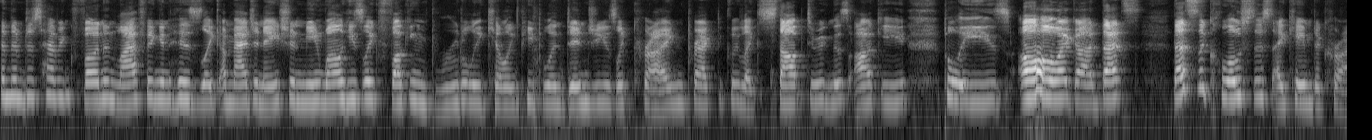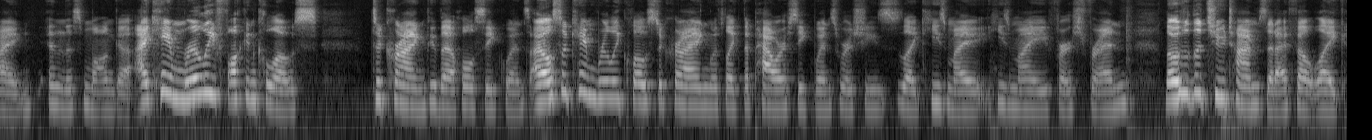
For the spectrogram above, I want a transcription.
and them just having fun and laughing in his like imagination meanwhile he's like fucking brutally killing people and Denji is like crying practically like stop doing this Aki please oh my god that's that's the closest I came to crying in this manga. I came really fucking close to crying through that whole sequence. I also came really close to crying with like the power sequence where she's like he's my he's my first friend. Those are the two times that I felt like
